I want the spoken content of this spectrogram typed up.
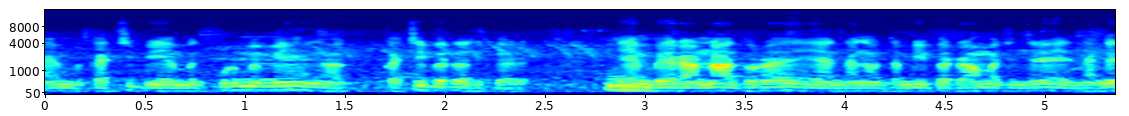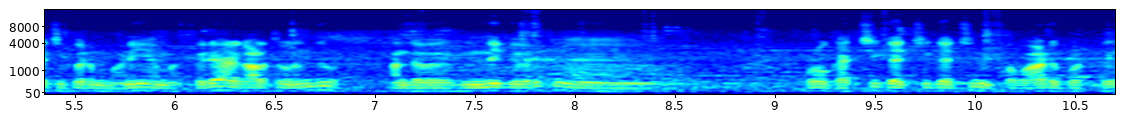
என் கட்சி என் குடும்பமே எங்கள் கட்சி பேர் வச்சுட்டாரு என் பேர் அண்ணாதுரை என் தங்க தம்பி பேர் ராமச்சந்திரன் என் தங்கச்சி பேர் மணியம்மா. பெரியார் காலத்துலேருந்து அந்த இன்னைக்கு வரைக்கும் இவ்வளோ கட்சி கட்சி கட்சின்னு இப்போ பாடுபட்டு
